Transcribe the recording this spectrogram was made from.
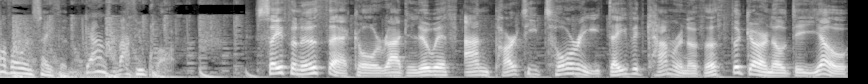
Nuaddo and Sathan, Gans Matthew Clark. Sathan Uthek or Rag Lewith and Party Tory, David Cameron of the Thugurno di Yo,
